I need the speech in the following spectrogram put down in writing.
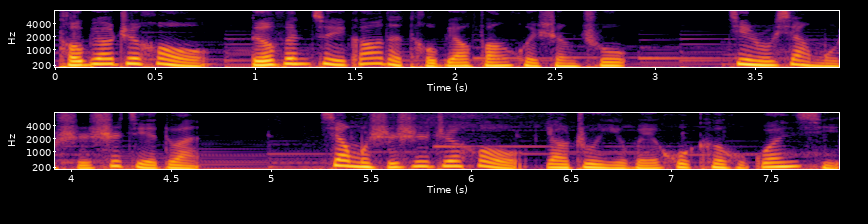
投标之后得分最高的投标方会胜出，进入项目实施阶段。项目实施之后要注意维护客户关系，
